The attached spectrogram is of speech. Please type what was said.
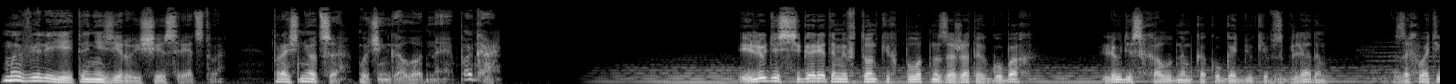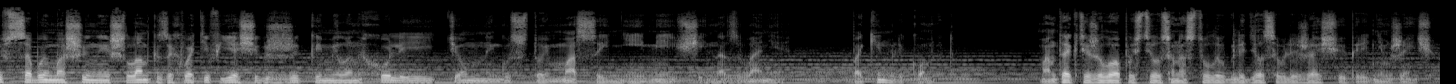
Мы ввели ей тонизирующее средство. Проснется очень голодная. Пока. И люди с сигаретами в тонких, плотно зажатых губах, люди с холодным, как у гадюки, взглядом, захватив с собой машины и шланг, захватив ящик с жидкой меланхолией и темной густой массой, не имеющей названия, покинули комнату. Монтек тяжело опустился на стул и вгляделся в лежащую перед ним женщину.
